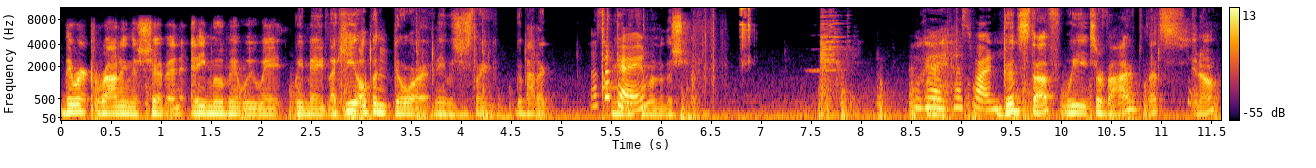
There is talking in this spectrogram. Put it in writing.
they were surrounding the ship, and any movement we made, we made like he opened the door and he was just like about to That's okay. come onto the ship. Okay, that's fine. Good stuff. We survived. That's you know.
